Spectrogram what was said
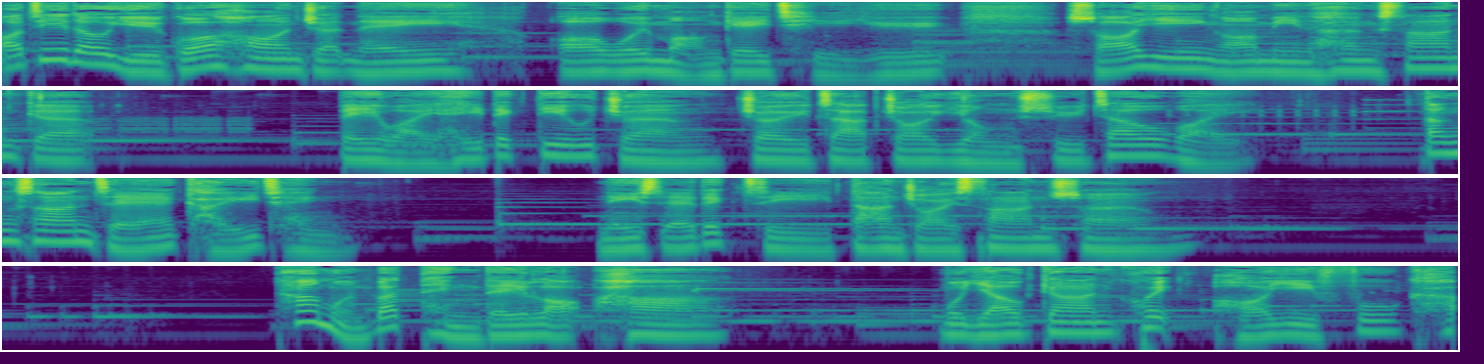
我知道，如果看着你，我會忘記詞語，所以我面向山腳，被遺棄的雕像聚集在榕樹周圍。 登山者啟程，你寫的字彈在山上，他們不停地落下，沒有間隙可以呼吸，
